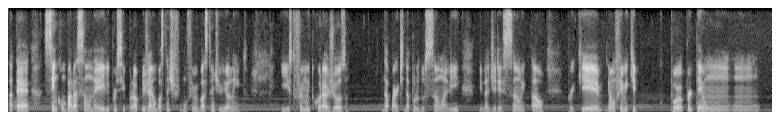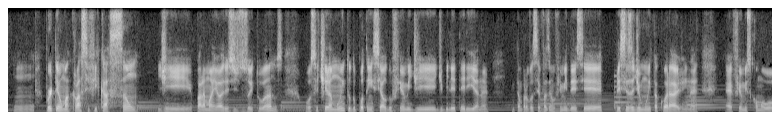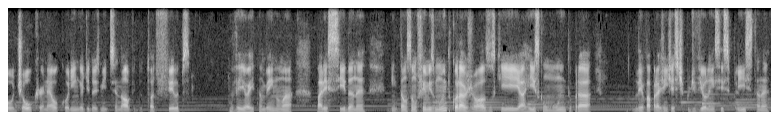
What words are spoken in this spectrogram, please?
Até sem comparação, né? Ele por si próprio já é um, bastante, um filme bastante violento. E isso foi muito corajoso da parte da produção ali e da direção e tal, porque é um filme que, por, por ter um, um, um por ter uma classificação de para maiores de 18 anos, você tira muito do potencial do filme de, de bilheteria, né? Então, para você fazer um filme desse, precisa de muita coragem, né? É, filmes como o Joker, né, o Coringa de 2019 do Todd Phillips veio aí também numa parecida, né? Então são filmes muito corajosos que arriscam muito para levar para a gente esse tipo de violência explícita, né?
